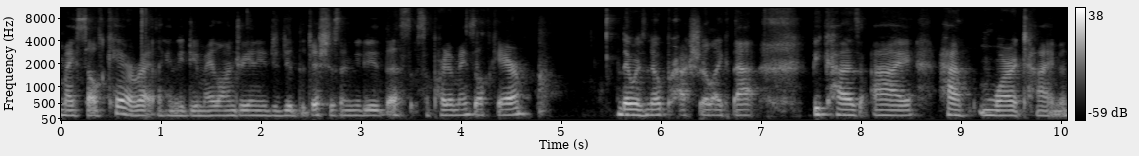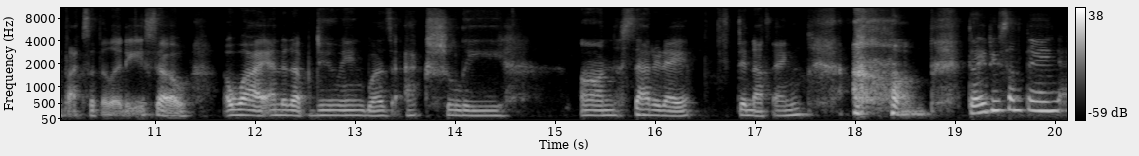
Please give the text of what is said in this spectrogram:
my self-care right? Like I need to do my laundry I need to do the dishes I need to do this it's a part of my self-care there was no pressure like that because I have more time and flexibility. So, uh, what I ended up doing was actually on Saturday, did nothing. Um, did I do something?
